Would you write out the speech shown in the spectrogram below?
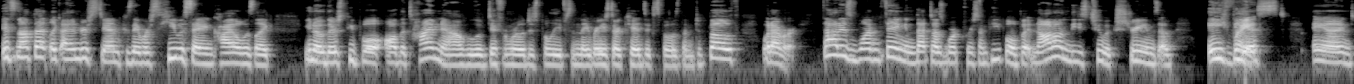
it's not that like I understand because they were he was saying Kyle was like, you know, there's people all the time now who have different religious beliefs and they raise their kids, expose them to both, whatever. That is one thing and that does work for some people, but not on these two extremes of atheist and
